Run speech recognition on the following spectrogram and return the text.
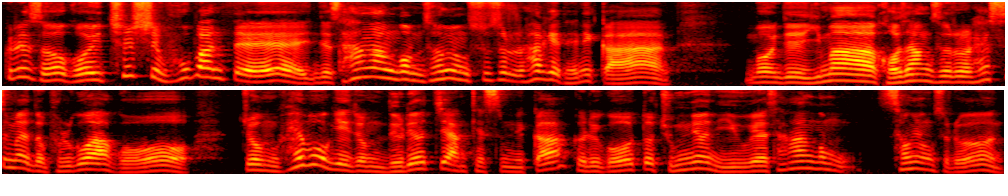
그래서 거의 70 후반대에 이제 상안검 성형 수술을 하게 되니까 뭐 이제 이마 거상술을 했음에도 불구하고 좀 회복이 좀 느렸지 않겠습니까? 그리고 또 중년 이후에 상안검 성형술은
